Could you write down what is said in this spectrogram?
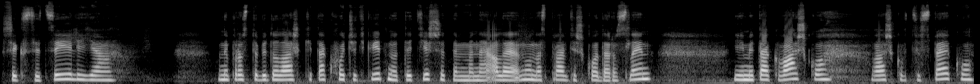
Шик Сицилія. Вони просто бідолашки так хочуть квітнути, тішити мене, але ну, насправді шкода рослин. Їм і так важко, важко в цю спеку.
